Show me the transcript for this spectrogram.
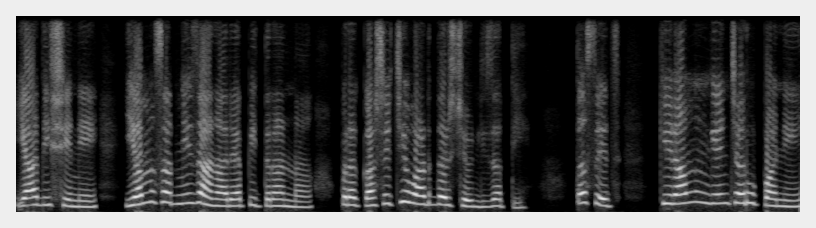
या दिशेने यमसदनी जाणाऱ्या पितरांना प्रकाशाची वाट दर्शवली जाते. तसेच किरा मुंग्यांच्या रूपाने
